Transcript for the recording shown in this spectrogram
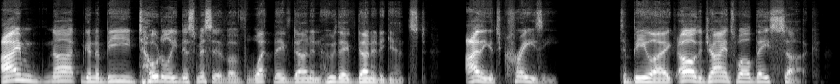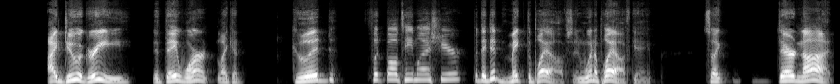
I'm not going to be totally dismissive of what they've done and who they've done it against. I think it's crazy to be like, oh, the Giants, well, they suck. I do agree that they weren't like a good football team last year, but they did make the playoffs and win a playoff game. So, like, they're not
